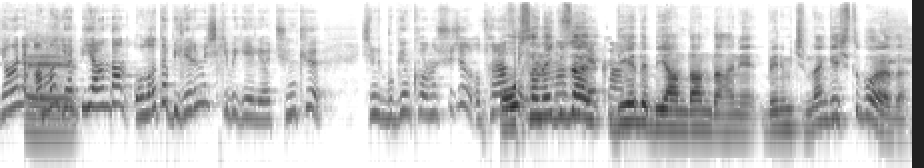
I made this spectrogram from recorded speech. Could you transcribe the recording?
Yani ama Ee, ya bir yandan olabilirmiş gibi geliyor. Çünkü şimdi bugün konuşacağız. O tarafta olsa ne güzel rekam. diye de bir yandan da hani benim içimden geçti bu arada.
